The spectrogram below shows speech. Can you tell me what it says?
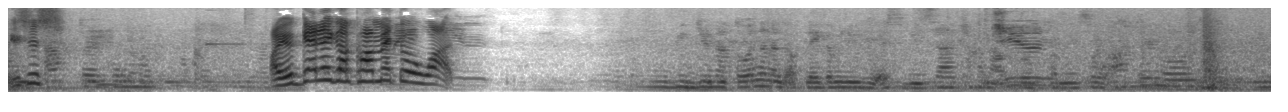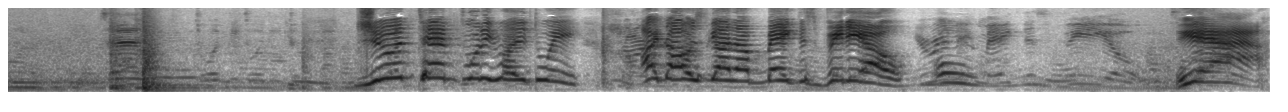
This is Are you getting a comment or what? video na to na nag-apply kami ng US visa tsaka na-upload June. kami. So after nun, yung mga nag 10, 2022. June 10, 2023. I know who's gonna make this video. You really Oh, make this video. yeah.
